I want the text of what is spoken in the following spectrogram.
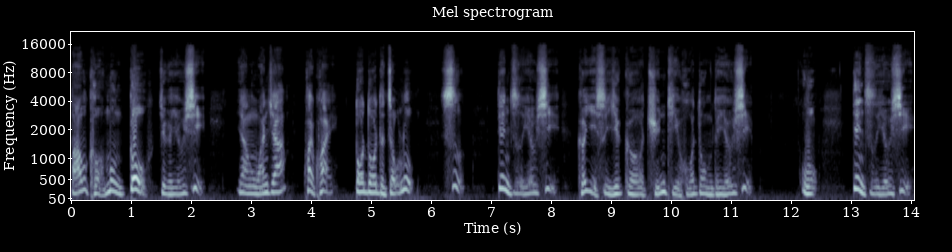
宝可梦 Go》这个游戏，让玩家快快多多的走路。四，电子游戏可以是一个群体活动的游戏。五。电子游戏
